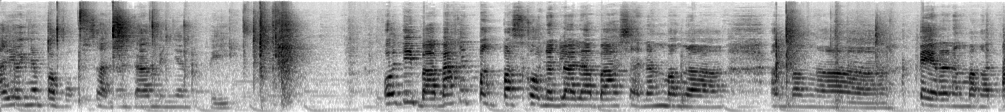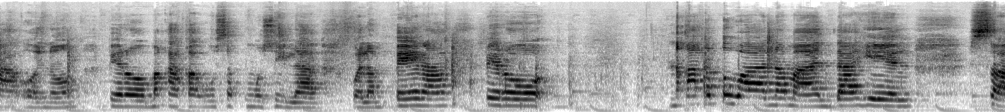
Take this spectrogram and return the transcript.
Ayaw niyang pabuksan, ang dami niyang tape. O di ba, bakit pag Pasko naglalabasan ng mga ang mga pera ng mga tao, no? Pero makakausap mo sila, walang pera, pero nakakatuwa naman dahil sa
